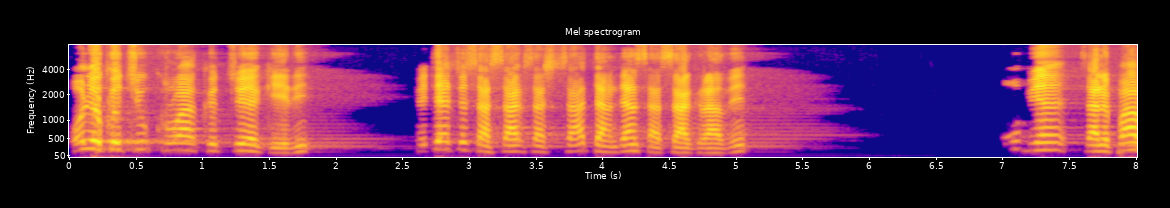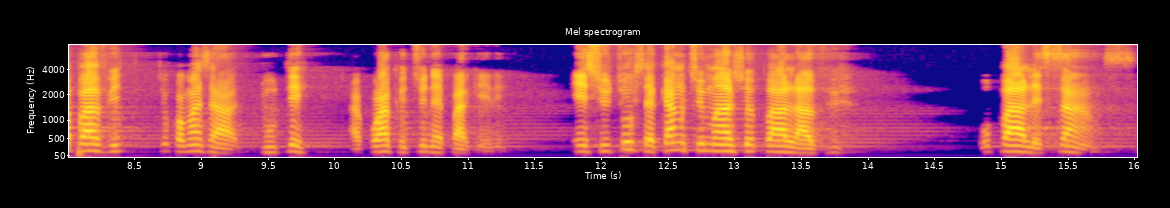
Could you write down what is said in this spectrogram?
Au lieu que tu crois que tu es guéri, peut-être ça, ça, a tendance à s'aggraver. Ou bien ça ne part pas vite, tu commences à douter, à croire que tu n'es pas guéri. Et surtout, c'est quand tu marches par la vue ou par les sens.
